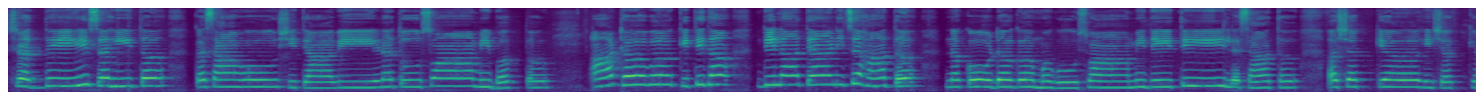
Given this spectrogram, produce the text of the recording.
श्रद्धे सहित कसा होशी त्या वीण तू स्वामी भक्त. आठव कितीदा दिला त्यानीच हात. नको डग मगू स्वामी देतील साथ. अशक्य हि शक्य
